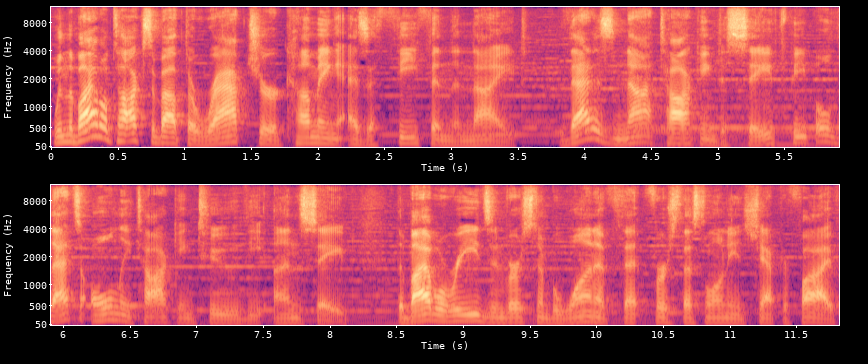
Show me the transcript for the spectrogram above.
When the Bible talks about the rapture coming as a thief in the night, that is not talking to saved people. That's only talking to the unsaved. The Bible reads in verse number 1 of 1 Thessalonians chapter 5,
